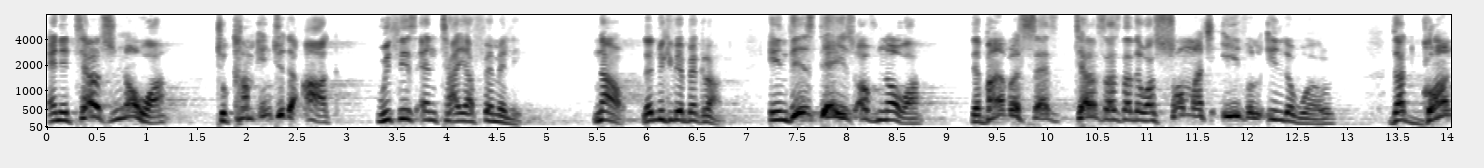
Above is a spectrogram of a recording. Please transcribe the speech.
And it tells Noah to come into the ark with his entire family. Now, let me give you a background. In these days of Noah, the Bible says tells us that there was so much evil in the world that God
